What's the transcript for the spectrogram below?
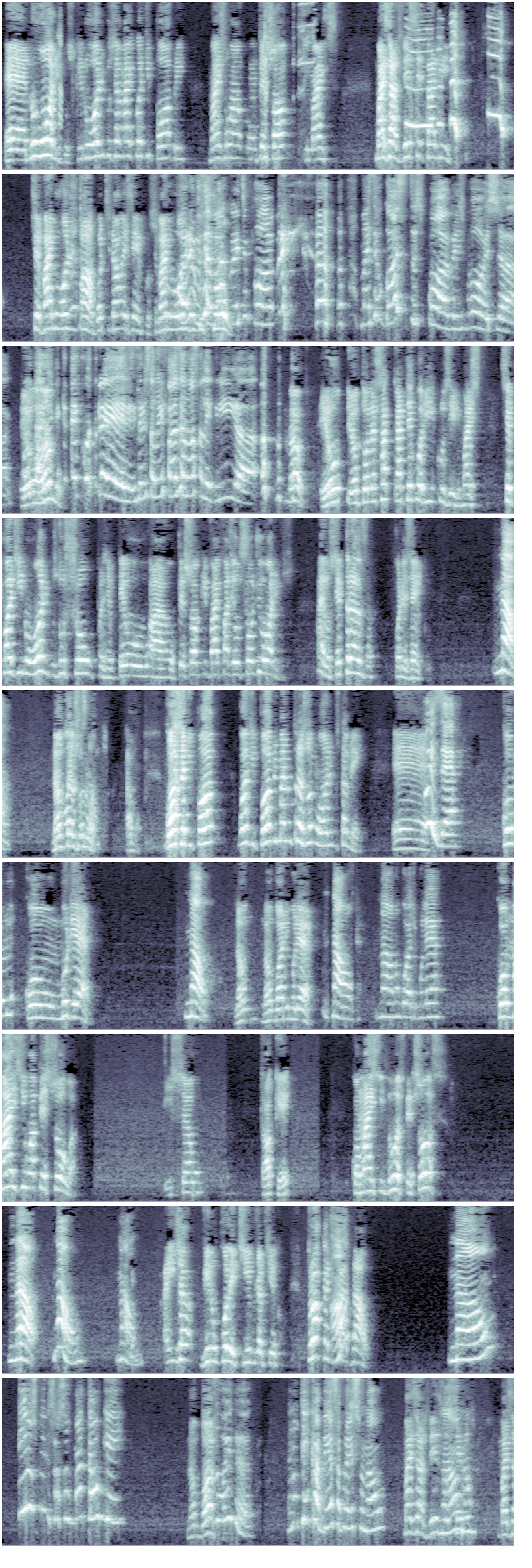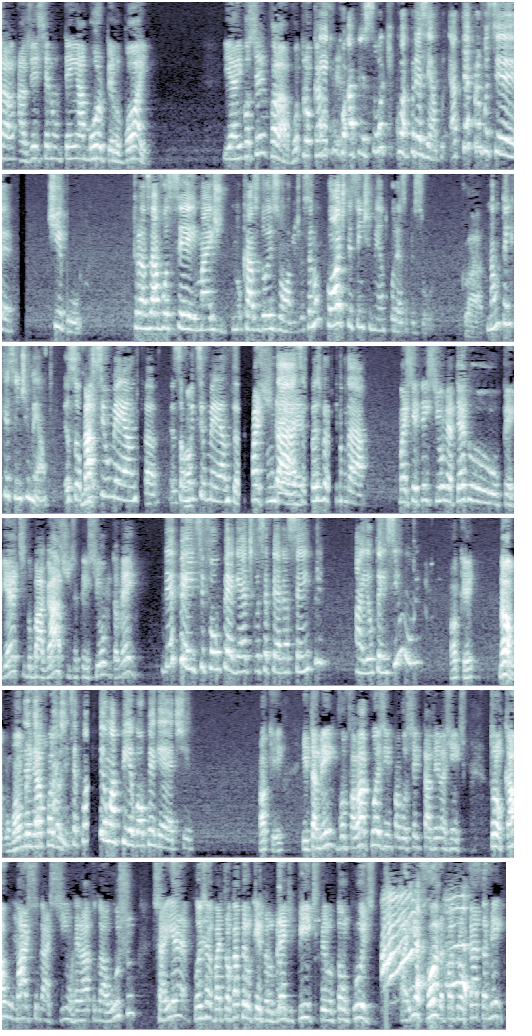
É, no ônibus, que no ônibus é mais coisa de pobre, mais uma, um pessoal que mais. Mas às vezes você tá ali. Você vai no ônibus. Ó, vou te dar um exemplo. Você vai no ônibus. ônibus é uma coisa de pobre. Mas eu gosto dos pobres, poxa. Eu amo. O que, que tem contra eles? Eles também fazem a nossa alegria. Não, eu, eu tô nessa categoria, inclusive, mas você pode ir no ônibus do show, por exemplo, tem o, a, o pessoal que vai fazer o show de ônibus. Aí você transa, por exemplo. Não. Não transou no ônibus. Tá bom. Gosta de pobre, gosta de pobre, mas não transou no ônibus também. É... Pois é. Com, com mulher. Não. Não, não gosta de mulher? Não. Não, não gosto de mulher. Com mais de uma pessoa. Isso é um. Ok. Com mais de duas pessoas? Não, não, não. Aí já vira um coletivo, já fica. Troca de Hã? casal. Não. Deus me só se matar alguém. Não gosta? Doida. Eu não tenho cabeça para isso, não. Mas às vezes não. você não. Mas às vezes você não tem amor pelo boy. E aí você fala, ah, vou trocar. É, a pessoa que, por exemplo, até para você, tipo, transar você e mais, no caso, dois homens, você não pode ter sentimento por essa pessoa. Claro. Não tem que ter sentimento. Eu sou Na... muito ciumenta. Eu sou muito ciumenta. Mas, não dá, é... essas coisas pra mim não dá. Mas você tem ciúme até do peguete, do bagaço? Você tem ciúme também? Depende. Se for um peguete que você pega sempre, aí eu tenho ciúme. Ok. Não, vamos brigar com você. Você pode ter um apego ao peguete. Ok. E também vou falar uma coisa para você que está vendo a gente. Trocar um Márcio Garcia, um Renato Gaúcho, isso aí é coisa. Vai trocar pelo quê? Pelo Brad Pitt, pelo Tom Cruise? Aí é foda para trocar também.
